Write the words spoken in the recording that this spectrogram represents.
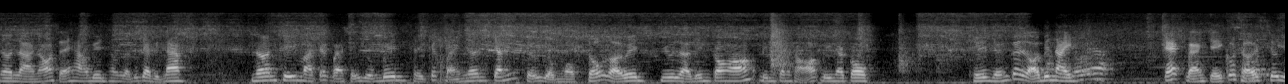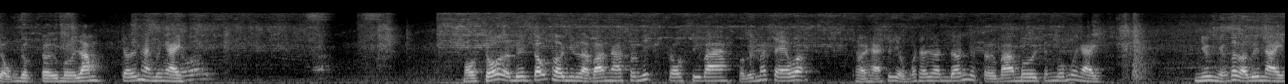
nên là nó sẽ hao pin hơn là bếp ga Việt Nam. Nên khi mà các bạn sử dụng pin thì các bạn nên tránh sử dụng một số loại pin như là pin con ó, pin con thỏ, pin naco. Thì những cái loại pin này các bạn chỉ có thể sử dụng được từ 15 cho đến 20 ngày một số loại pin tốt hơn như là Panasonic, Toshiba và pin Maxell á. Thời hạn sử dụng có thể lên đến từ 30 đến 40 ngày. Nhưng những cái loại pin này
